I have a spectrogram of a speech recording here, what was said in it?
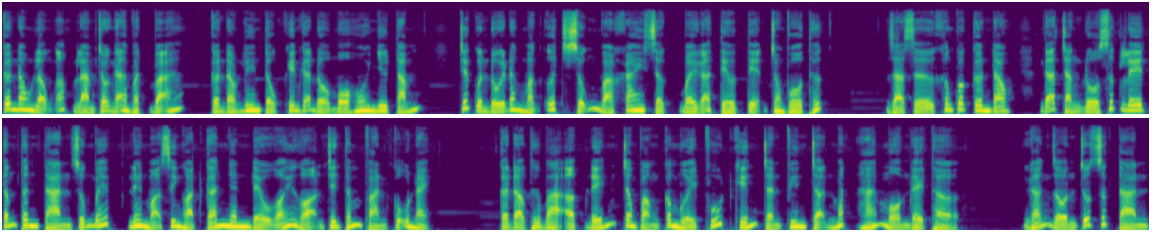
cơn đau lộng óc làm cho gã vật vã, cơn đau liên tục khiến gã đổ mồ hôi như tắm. Chiếc quần đùi đang mặc ướt sũng và khai sực bởi gã tiểu tiện trong vô thức. Giả sử không có cơn đau, gã chẳng đổ sức lê tấm thân tàn xuống bếp nên mọi sinh hoạt cá nhân đều gói gọn trên tấm phản cũ này. Cơn đau thứ ba ập đến trong vòng có 10 phút khiến Trần Phiên trợn mắt há mồm để thở. Gắng dồn chút sức tàn,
